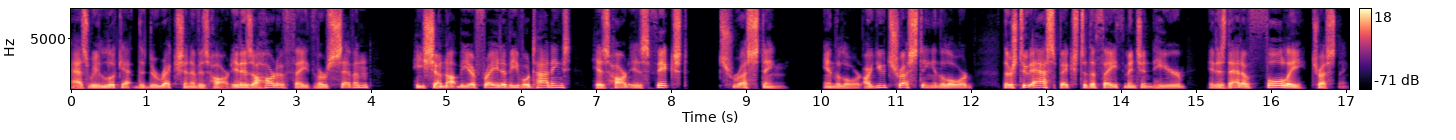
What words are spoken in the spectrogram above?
as we look at the direction of his heart. It is a heart of faith. Verse 7 He shall not be afraid of evil tidings. His heart is fixed, trusting in the Lord. Are you trusting in the Lord? There's two aspects to the faith mentioned here it is that of fully trusting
